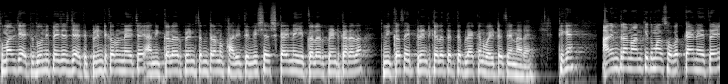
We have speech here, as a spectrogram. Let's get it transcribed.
तुम्हाला जे आहे ते दोन्ही पेजेस जे आहे ते प्रिंट करून न्यायचे. आणि कलर प्रिंटचं मित्रांनो फार इथे विशेष काही नाही आहे कलर प्रिंट करायला. तुम्ही कसंही प्रिंट केलं तर ते ब्लॅक अँड व्हाईटच येणार आहे. ठीक आहे? आणि मित्रांनो आणखी तुम्हाला सोबत काय न्यायचं आहे?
